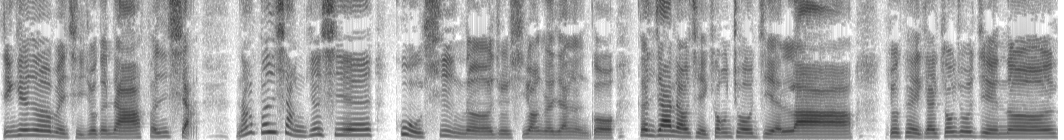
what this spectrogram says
今天呢，美琪就跟大家分享。那分享这些故事呢，就希望大家能够更加了解中秋节啦，就可以在中秋节呢，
